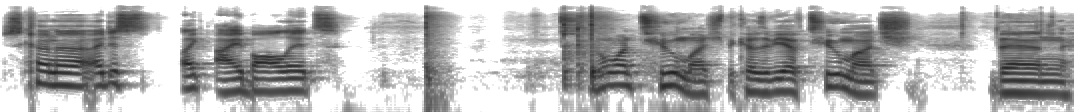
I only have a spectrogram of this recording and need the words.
Just kind of, I just like eyeball it. You don't want too much because if you have too much, then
